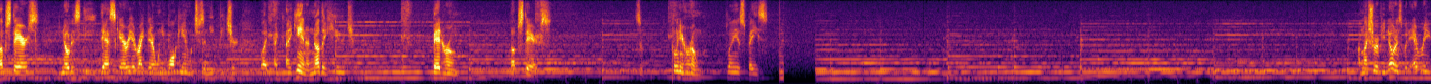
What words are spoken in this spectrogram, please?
upstairs. You notice the desk area right there when you walk in, which is a neat feature. But again, another huge bedroom upstairs. So plenty of room, plenty of space. I'm not sure if you noticed, but every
